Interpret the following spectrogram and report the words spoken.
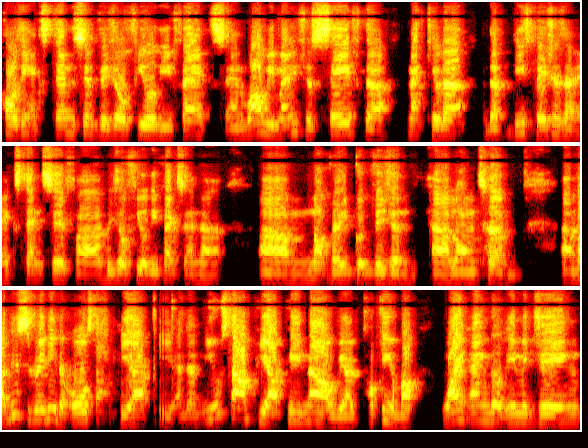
causing extensive visual field defects. And while we managed to save the macula, the, these patients have extensive uh, visual field defects and uh, um, not very good vision uh, long term. Uh, but this is really the old style PRP. And the new style PRP now, we are talking about wide angle imaging,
